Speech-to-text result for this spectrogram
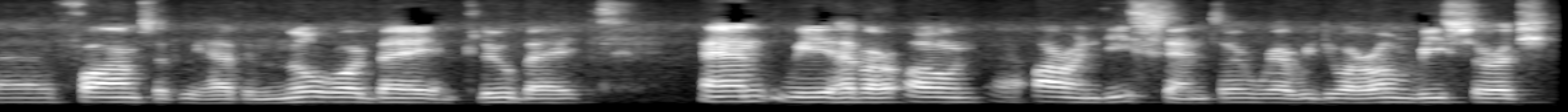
uh, farms that we have in Mulroy Bay and Clew Bay. And we have our own R&D center where we do our own research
